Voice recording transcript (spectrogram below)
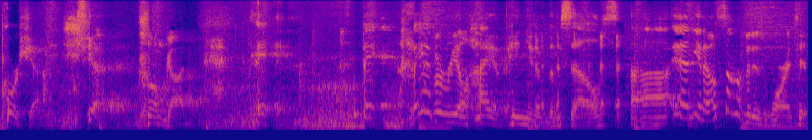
Porsche. Yeah. Oh God. they, they have a real high opinion of themselves. Uh, and, you know, some of it is warranted.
